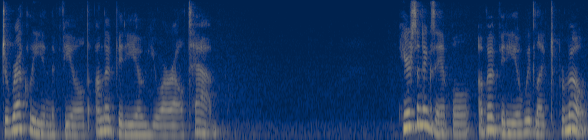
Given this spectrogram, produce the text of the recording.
directly in the field on the Video URL tab. Here's an example of a video we'd like to promote.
